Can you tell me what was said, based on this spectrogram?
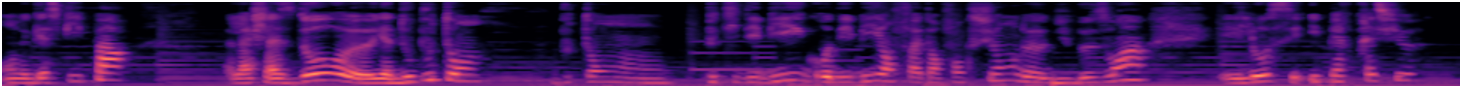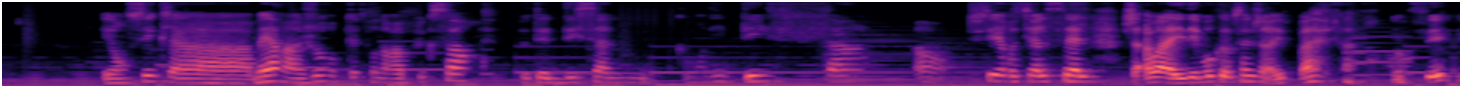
On ne gaspille pas. La chasse d'eau, euh, il y a deux boutons. Bouton petit débit, gros débit, en fait, en fonction du besoin. Et l'eau, c'est hyper précieux. Et on sait que la mer, un jour, peut-être qu'on n'aura plus que ça. Peut-être des comment on dit, des oh, tu sais, retirer le sel. Voilà, il y a des mots comme ça que j'arrive pas à prononcer.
